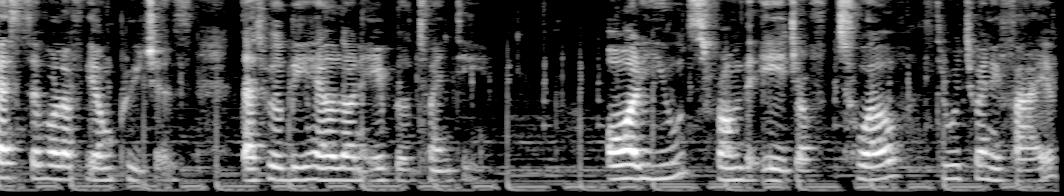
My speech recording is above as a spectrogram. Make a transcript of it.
Festival of Young Preachers that will be held on April 20. All youths from the age of 12 through 25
